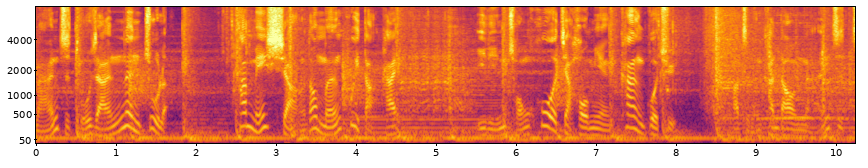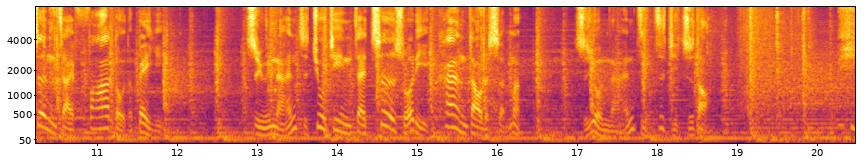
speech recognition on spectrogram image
男子突然愣住了，他没想到门会打开。依琳从货架后面看过去。他只能看到男子正在发抖的背影。至于男子究竟在厕所里看到了什么，只有男子自己知道。你、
